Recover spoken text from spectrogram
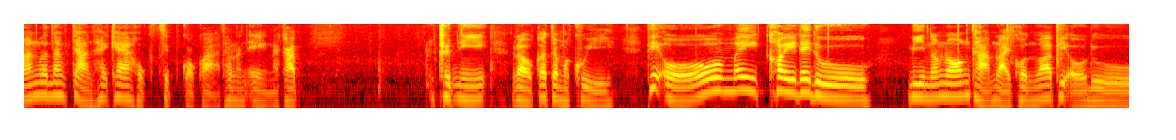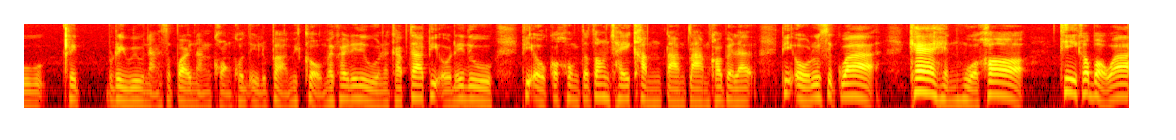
มั้งแล้วนักจารณ์ให้แค่ 60 กว่ากว่าเท่านั้นเองนะครับ คลิปนี้เราก็จะมาคุย พี่โอไม่ค่อยได้ดูมีน้องๆถามหลายคนว่าพี่โอดู รีวิวหนังสปอยหนังของคนอื่นหรือเปล่าพี่โอไม่ค่อยได้ดูนะครับ ถ้าพี่โอได้ดู พี่โอก็คงจะต้องใช้คำตามตามเขาไปแล้ว พี่โอรู้สึกว่าแค่เห็นหัวข้อที่เขาบอกว่า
